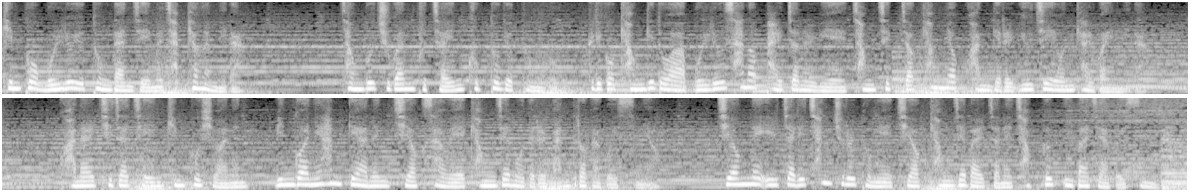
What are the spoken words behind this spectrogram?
김포 물류유통단지임을 자평합니다. 정부 주관 부처인 국토교통부 그리고 경기도와 물류 산업 발전을 위해 정책적 협력 관계를 유지해온 결과입니다. 관할 지자체인 김포시와는 민관이 함께하는 지역 사회의 경제 모델을 만들어가고 있으며 지역 내 일자리 창출을 통해 지역 경제 발전에 적극 이바지하고 있습니다.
